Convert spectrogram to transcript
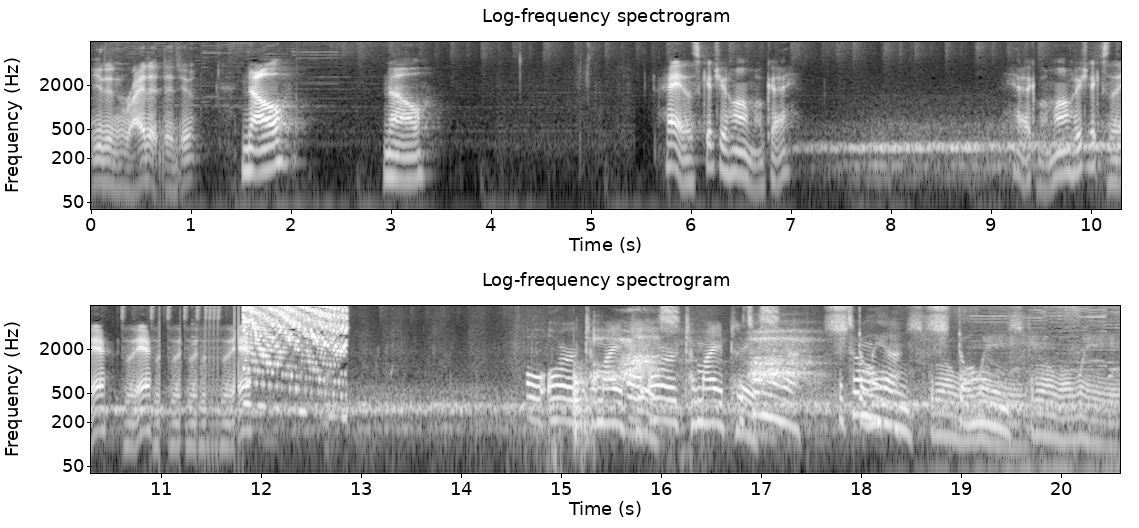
You didn't write it, did you? No. No. Hey, let's get you home, okay? Ja, kom maar, hoe is there? There, there. Or, or to my place. Or to my place. It's only a, it's only a stone's throw away.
